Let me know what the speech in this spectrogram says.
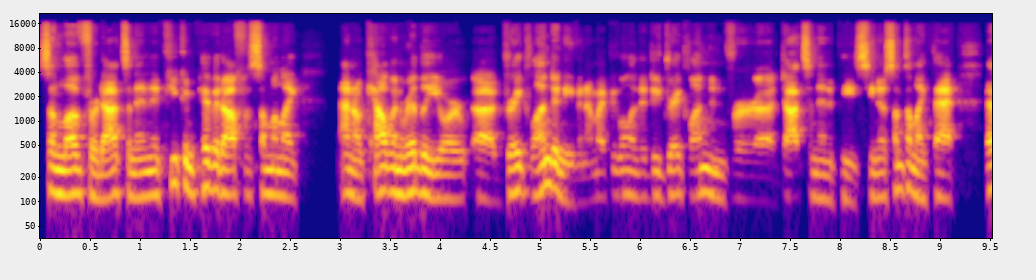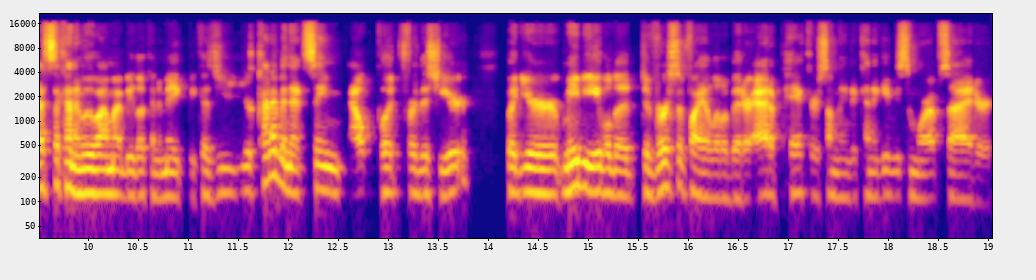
some love for dotson and if you can pivot off of someone like I don't know, Calvin Ridley or uh, Drake London, even. I might be willing to do Drake London for uh, Dotson in a piece, you know, something like that. That's the kind of move I might be looking to make because you, you're kind of in that same output for this year, but you're maybe able to diversify a little bit or add a pick or something to kind of give you some more upside or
